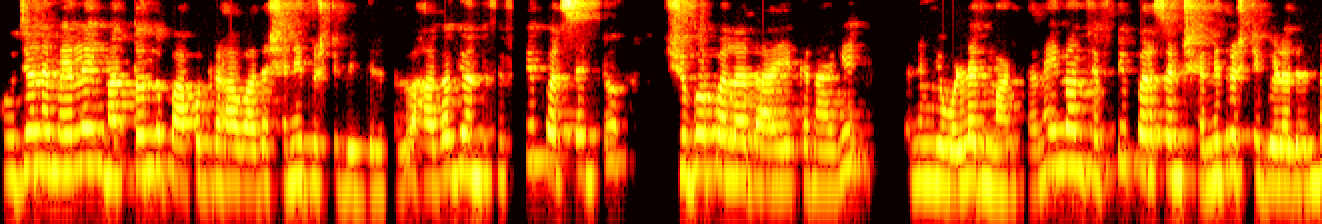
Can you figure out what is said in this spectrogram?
ಕುಜನ ಮೇಲೆ ಮತ್ತೊಂದು ಪಾಪಗ್ರಹವಾದ ಶನಿ ದೃಷ್ಟಿ ಬಿದ್ದಿರುತ್ತಲ್ವ? ಹಾಗಾಗಿ ಒಂದು ಫಿಫ್ಟಿ ಪರ್ಸೆಂಟ್ ಶುಭ ಫಲದಾಯಕನಾಗಿ ನಿಮ್ಗೆ ಒಳ್ಳೇದ್ ಮಾಡ್ತಾನೆ. ಇನ್ನೊಂದು ಫಿಫ್ಟಿ ಪರ್ಸೆಂಟ್ ಶನಿ ದೃಷ್ಟಿ ಬೀಳೋದ್ರಿಂದ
